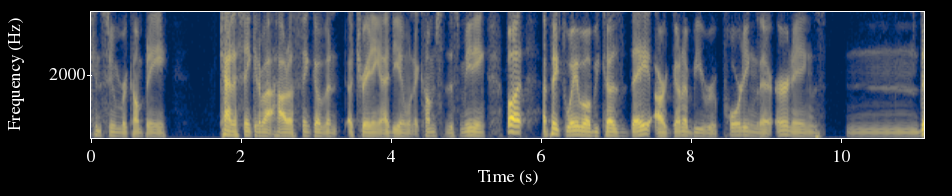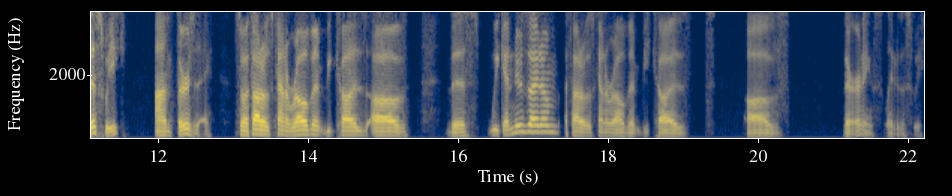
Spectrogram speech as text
consumer company kind of thinking about how to think of an, a trading idea when it comes to this meeting. But I picked Weibo because they are going to be reporting their earnings this week on Thursday. So I thought it was kind of relevant because of this weekend news item. I thought it was kind of relevant because of their earnings later this week.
